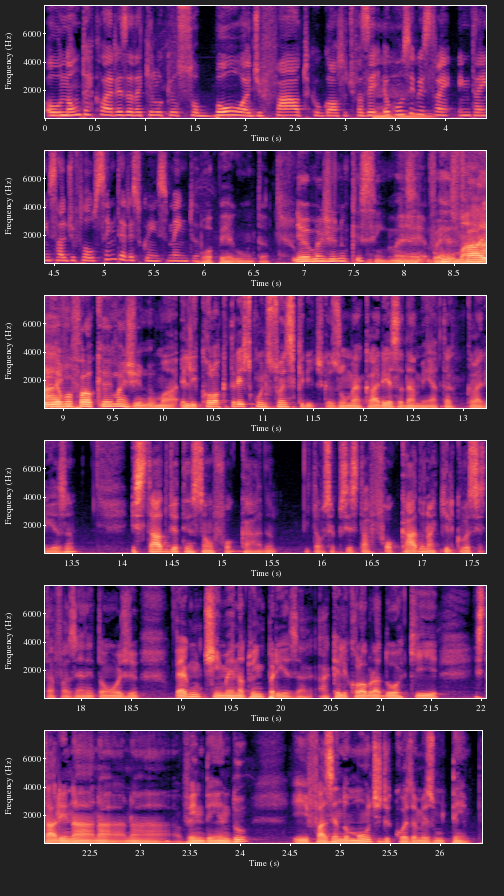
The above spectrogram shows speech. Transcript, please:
Ou não ter clareza daquilo que eu sou boa de fato, que eu gosto de fazer? Eu consigo extra- entrar em estado de flow sem ter esse conhecimento? Boa pergunta. Eu imagino que sim, mas É, uma aí, eu vou falar o que eu imagino. Uma- ele coloca três condições críticas. Uma é a clareza da meta, clareza. Estado de atenção focada. Então você precisa estar focado naquilo que você está fazendo. Então hoje, pega um time aí na tua empresa. Aquele colaborador que está ali na, na- na- vendendo e fazendo um monte de coisa ao mesmo tempo.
